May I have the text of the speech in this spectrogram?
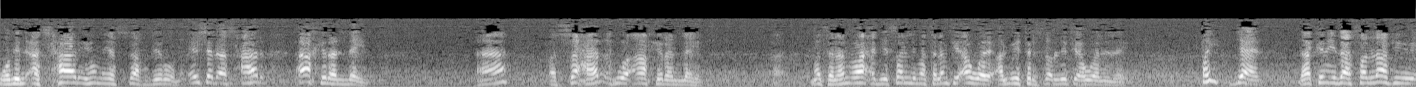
وبالأسحار هم يستغفرون. إيش الأسحار؟ آخر الليل. ها؟ السحر هو آخر الليل. مثلا واحد يصلي مثلا في أول الوتر يصلي في أول الليل. طيب جائز. لكن إذا صلى في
